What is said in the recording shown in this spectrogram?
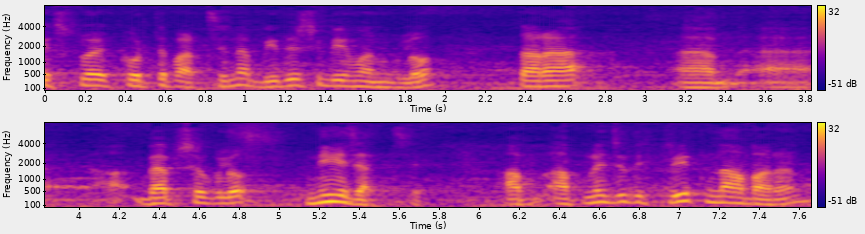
এক্সপ্লয়েট করতে পারছি না। বিদেশি বিমানগুলো তারা ব্যবসাগুলো নিয়ে যাচ্ছে। আপনি যদি ফ্লিট না বাড়ান,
